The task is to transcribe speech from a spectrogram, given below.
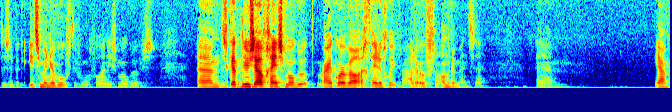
dus heb ik iets minder behoefte voor mijn gevoel aan die small groups. Ehm, dus ik heb nu zelf geen small group, maar ik hoor wel echt hele goede verhalen over van andere mensen. Ehm, ja,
